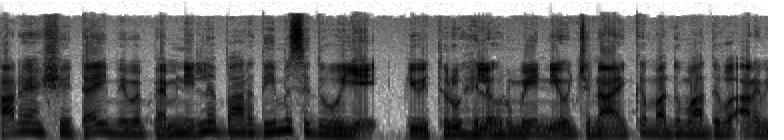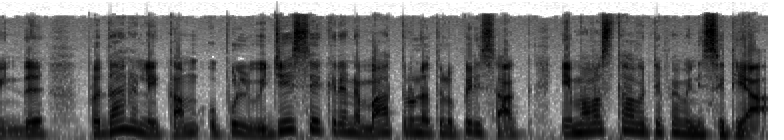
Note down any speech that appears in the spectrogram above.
කාර්යංශයටයි මෙම පැමිණිල්ල බාරදීම සිදුවයේ පිවිතුරු හෙළහුරුමේ නියෝජනායක මදුමාදව අරවින්ද ප්‍රධාන ලේකම් උපුල් විජේසේකරන මාතෘනතුළු පිරිසක් එම අවස්ථාවට පැමිණි සිටියා.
